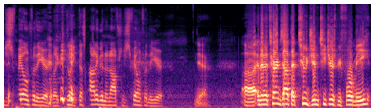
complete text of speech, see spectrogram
just failing for the year. Like like that's not even an option. Just failing for the year. Yeah. Uh, and then it turns out that two gym teachers before me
